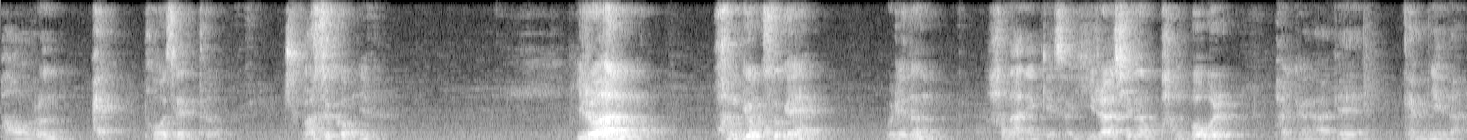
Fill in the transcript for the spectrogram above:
바울은 100% 죽었을 겁니다. 이러한 환경 속에 우리는 하나님께서 일하시는 방법을 발견하게 됩니다.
